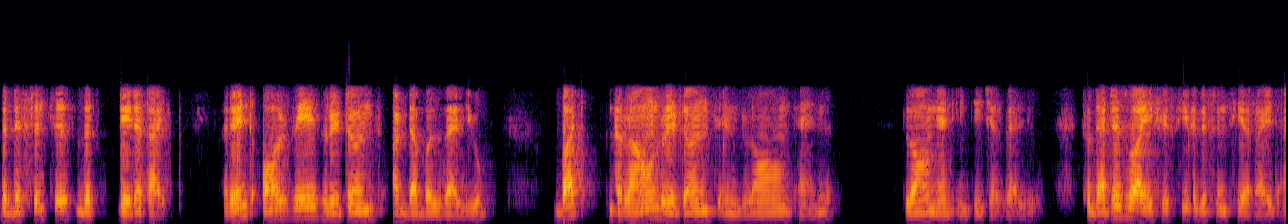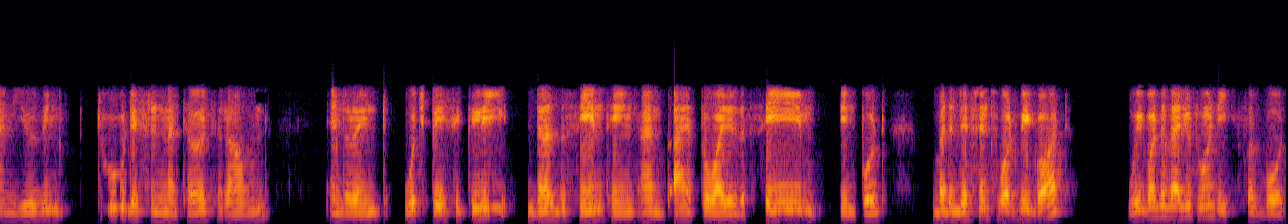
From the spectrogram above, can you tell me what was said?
the difference is the data type rint always returns a double value but the round returns in long and long and integer value. So that is why if you see the difference here, right, I'm using two different methods, round and rint, which basically does the same thing. And I have provided the same input, but the difference what we got, we got the value 20 for both.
